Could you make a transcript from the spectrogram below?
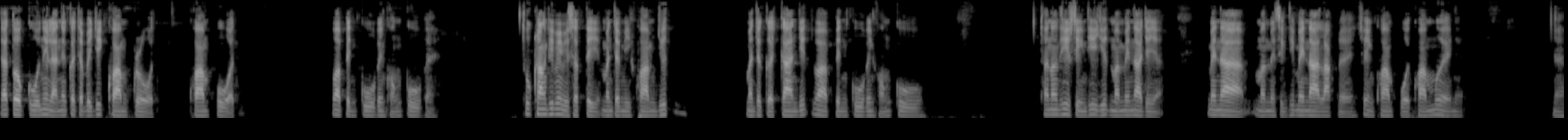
แล้วตัวกูนี่แหละเนี่ยก็จะไปยึดความโกรธ ความปวด ว่าเป็นกูเป็นของกูไป ทุกครั้งที่ไม่มีสติ มันจะมีความยึด มันจะเกิดการยึดว่าเป็นกูเป็นของกูทั้งที่สิ่งที่ยึดมันไม่น่าจะไม่น่ามันเป็นสิ่งที่ไม่น่ารักเลย เช่นความปวดความเมื่อยเนี่ย นะ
